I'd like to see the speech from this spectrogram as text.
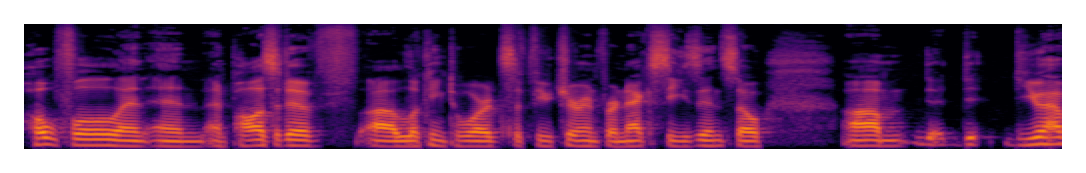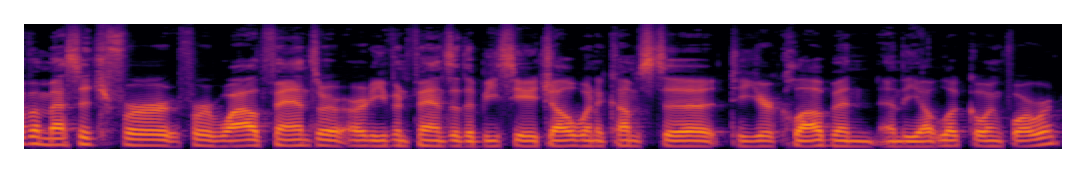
hopeful and, and, and positive uh, looking towards the future and for next season. So um, do you have a message for, for Wild fans or, or even fans of the BCHL when it comes to, to your club and, and the outlook going forward?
